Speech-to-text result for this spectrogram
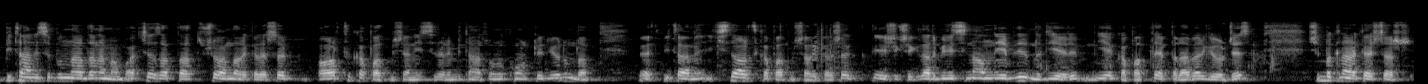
Bir tanesi bunlardan hemen bakacağız. Hatta şu anda arkadaşlar artı kapatmış yani hisselerin bir tanesi onu kontrol ediyorum da. Evet bir tane ikisi de artı kapatmış arkadaşlar. Değişik şekiller birisini anlayabilirim de diğeri niye kapattı hep beraber göreceğiz. Şimdi bakın arkadaşlar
